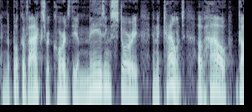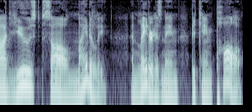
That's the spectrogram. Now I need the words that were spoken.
And the book of Acts records the amazing story and account of how God used Saul mightily. And later his name became Paul,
